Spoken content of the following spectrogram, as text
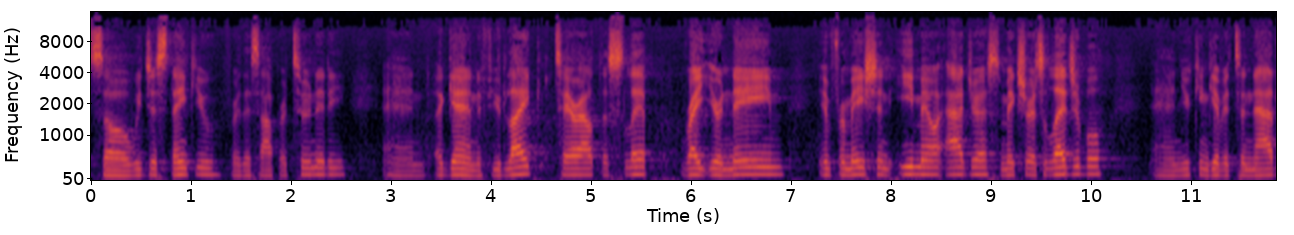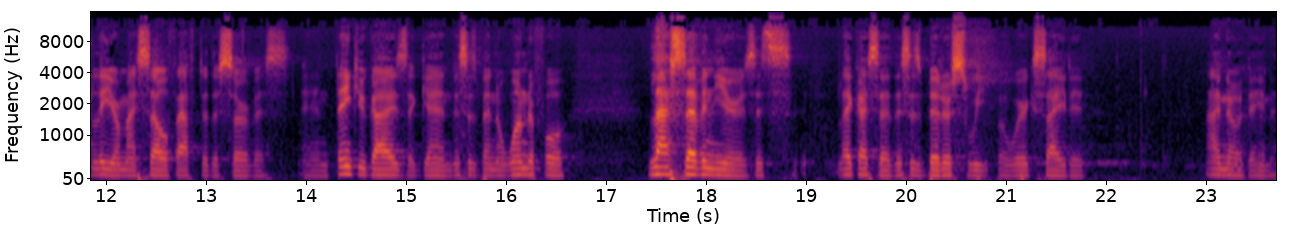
so we just thank you for this opportunity. And again, if you'd like, tear out the slip, write your name, information, email address, make sure it's legible, and you can give it to Natalie or myself after the service. And thank you guys again. This has been a wonderful last seven years. It's, like I said, this is bittersweet, but we're excited. I know, Dana.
